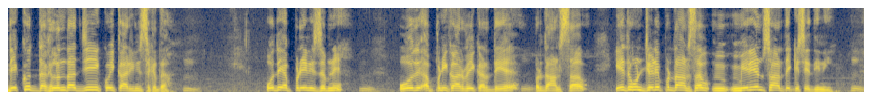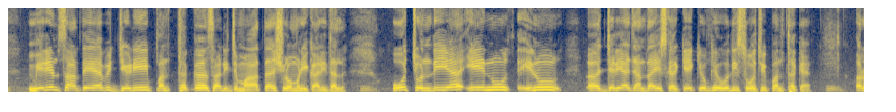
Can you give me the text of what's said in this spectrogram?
ਦੇਖੋ ਦਖਲਅੰਦਾਜ਼ੀ ਕੋਈ ਕਰ ਹੀ ਨਹੀਂ ਸਕਦਾ। ਹੂੰ। ਉਹਦੇ ਆਪਣੇ ਨਿਯਮ ਨੇ। ਉਹਦੇ ਆਪਣੀ ਕਾਰਵਾਈ ਕਰਦੇ ਆ ਪ੍ਰਧਾਨ ਸਾਹਿਬ। ਇਹ ਤਾਂ ਹੁਣ ਜਿਹੜੇ ਪ੍ਰਧਾਨ ਸਾਹਿਬ ਮੇਰੇ ਅਨੁਸਾਰ ਤੇ ਕਿਸੇ ਦੀ ਨਹੀਂ। ਮੇਰੇ ਅਨੁਸਾਰ ਤੇ ਇਹ ਹੈ ਵੀ ਜਿਹੜੀ ਪੰਥਕ ਸਾਡੀ ਜਮਾਤ ਹੈ ਸ਼੍ਰੋਮਣੀ ਅਕਾਲੀ ਦਲ ਉਹ ਚੁਣਦੀ ਹੈ ਇਹਨੂੰ ਇਹਨੂੰ ਜਰਿਆ ਜਾਂਦਾ ਇਸ ਕਰਕੇ ਕਿਉਂਕਿ ਉਹਦੀ ਸੋਚ ਵੀ ਪੰਥਕ ਹੈ। ਔਰ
